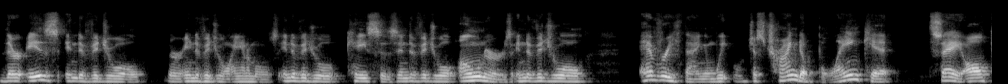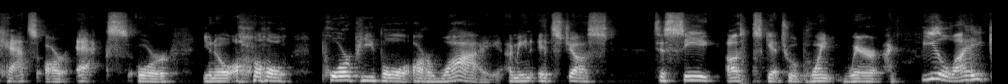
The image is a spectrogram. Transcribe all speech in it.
there is individual, there are individual animals, individual cases, individual owners, individual everything. And we are just trying to blanket say all cats are X or, you know, all poor people are Y. I mean, it's just to see us get to a point where I feel like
